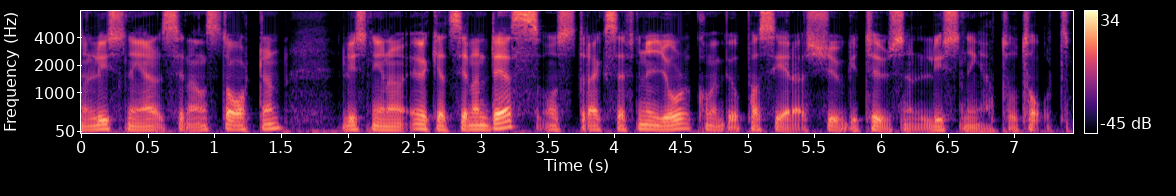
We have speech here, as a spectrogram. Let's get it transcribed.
000 lyssningar sedan starten Lyssningarna har ökat sedan dess och strax efter nyår kommer vi att passera 20 000 lyssningar totalt.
